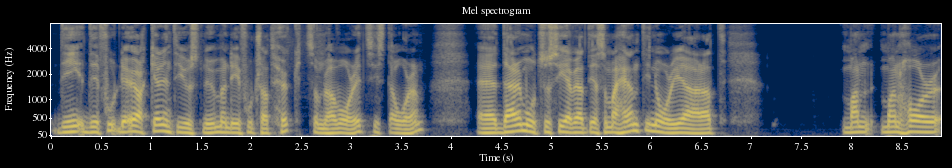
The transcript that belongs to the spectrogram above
det, det, det, ökar inte just nu, men det är fortsatt högt som det har varit de sista åren. Eh, däremot så ser vi att det som har hänt i Norge är att man, man har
